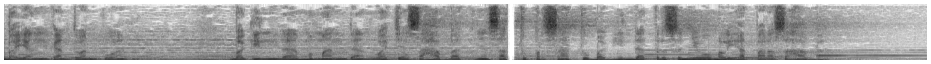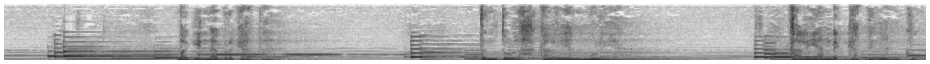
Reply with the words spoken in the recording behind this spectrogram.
Bayangkan Tuan Puan, Baginda memandang wajah sahabatnya satu persatu. Baginda tersenyum melihat para sahabat. Baginda berkata, Tentulah kalian mulia. Kalian dekat denganku.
